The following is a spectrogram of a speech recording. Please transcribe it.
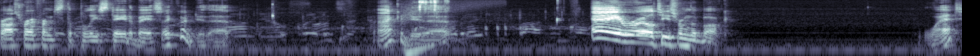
Cross-reference the police database. I could do that. I could do that. Hey, royalties from the book. What?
